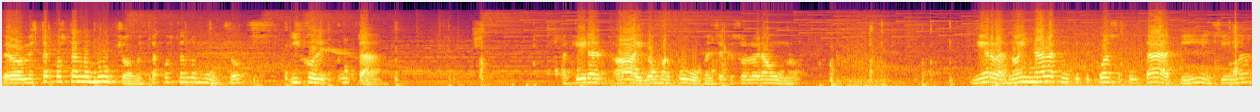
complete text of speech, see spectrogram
Pero me está costando mucho, me está costando mucho. Hijo de puta. Aquí eran... Ay, dos mancubos, pensé que solo era uno. Mierda, no hay nada con que te puedas ocultar aquí encima.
